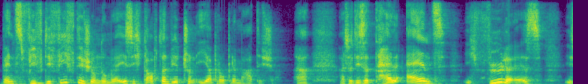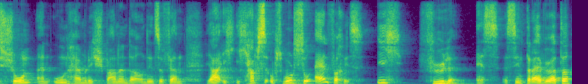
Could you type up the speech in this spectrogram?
Wenn es 50-50 schon Nummer ist, ich glaube, dann wird schon eher problematischer. Ja? Also dieser Teil 1, ich fühle es, ist schon ein unheimlich spannender. Und insofern, ja, ich, ich habe es, obwohl es so einfach ist, ich fühle es. Es sind drei Wörter,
